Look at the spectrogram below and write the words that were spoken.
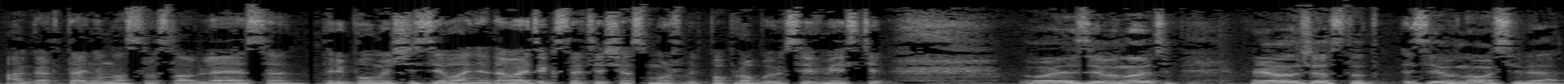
А гортань у нас расслабляется при помощи зевания. Давайте, кстати, сейчас, может быть, попробуем все вместе. Ой, зевнуть. Я вот сейчас тут зевну у себя.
